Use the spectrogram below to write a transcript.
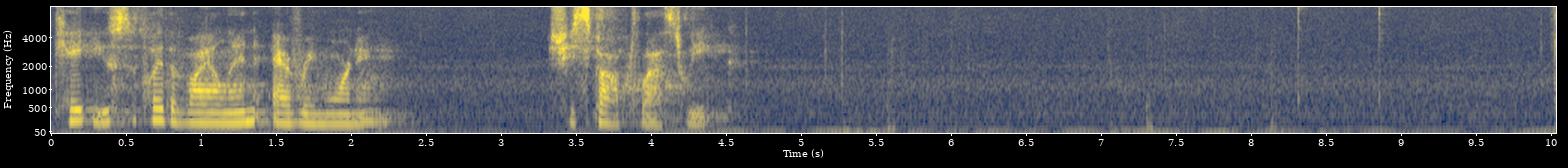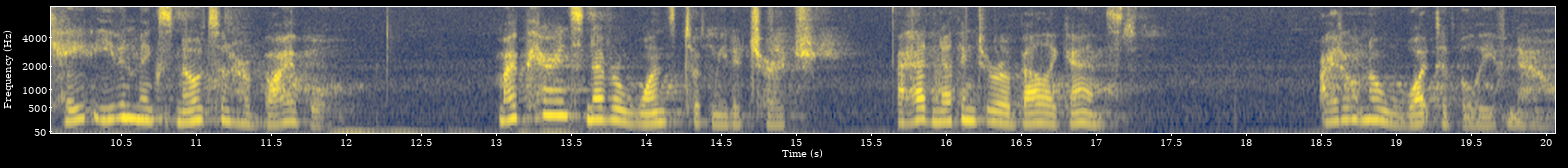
Kate used to play the violin every morning. She stopped last week. Kate even makes notes in her Bible. My parents never once took me to church. I had nothing to rebel against. I don't know what to believe now.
